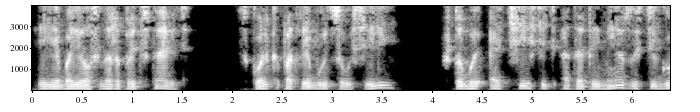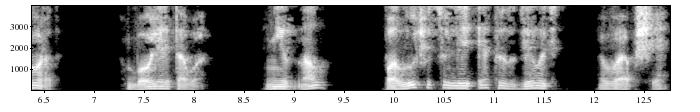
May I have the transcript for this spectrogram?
и я боялся даже представить, сколько потребуется усилий, чтобы очистить от этой мерзости город. Более того, не знал, получится ли это сделать вообще.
